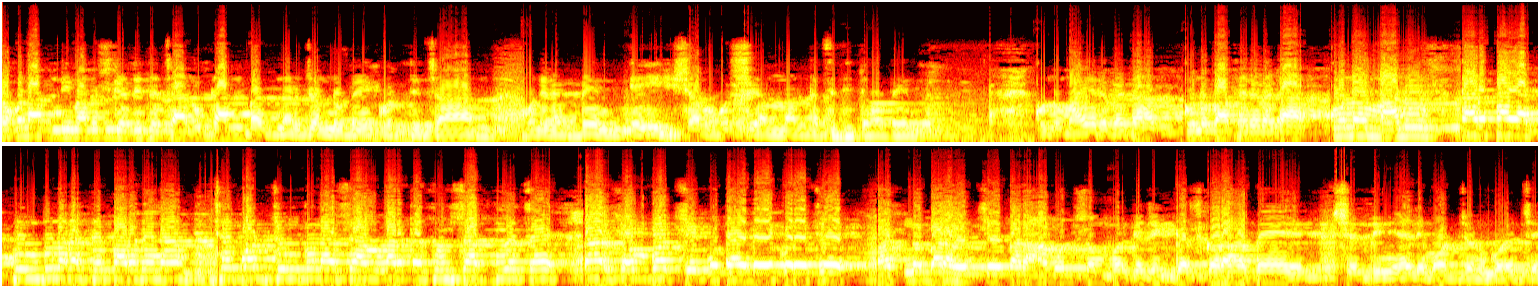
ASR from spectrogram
তখন আপনি মানুষকে দিতে চান, গান বাজনার জন্য ব্যয় করতে চান। মনে রাখবেন, এই হিসাব অবশ্যই আল্লাহর কাছে দিতে হবে। কোন মায়ের বেটা, কোন বাপের বেটা, কোন মানুষ তার পায়ে এক বিন্দু লাগাতে পারবে না। সে পর্যন্ত না সে আল্লাহর কাছে হিসাব দিয়েছে, তার সম্পদ সে কোথায় ব্যয় করেছে। পাঁচ নম্বর হচ্ছে তার আমল সম্পর্কে জিজ্ঞাসা করা হবে। সে তিনি এলিম অর্জন করেছে।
